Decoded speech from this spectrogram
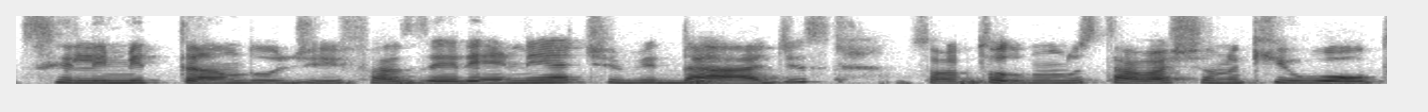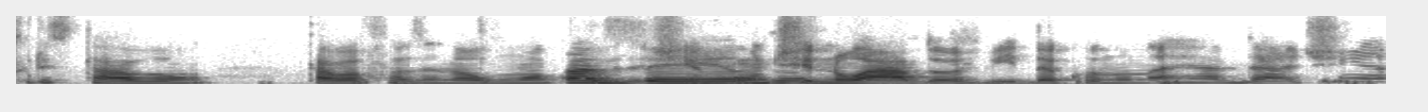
se limitando de fazer N atividades, só que todo mundo estava achando que o outro estava, estava fazendo alguma coisa, fazendo. tinha continuado a vida, quando na realidade tinha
